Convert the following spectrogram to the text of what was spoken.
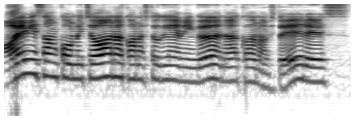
はい、みさん、こんにちは。中の人ゲーミング、中の人 A です。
